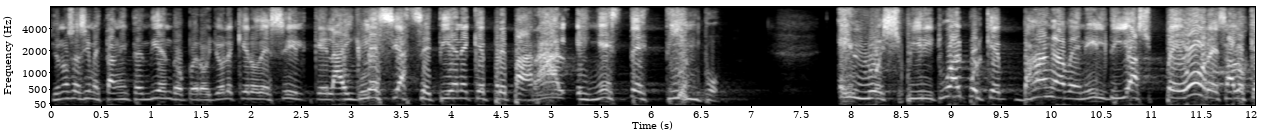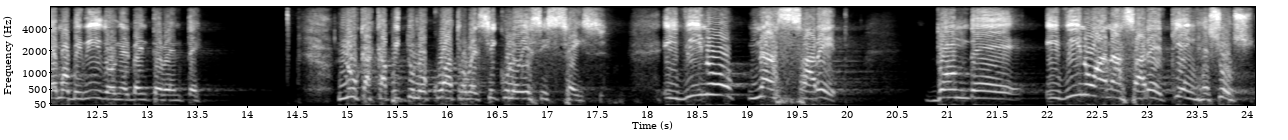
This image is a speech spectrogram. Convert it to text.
yo no sé si me están entendiendo, pero yo le quiero decir que la iglesia se tiene que preparar en este tiempo en lo espiritual porque van a venir días peores a los que hemos vivido en el 2020. Lucas capítulo 4 versículo 16. Y vino Nazaret, donde, y vino a Nazaret, ¿quién? Jesús,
